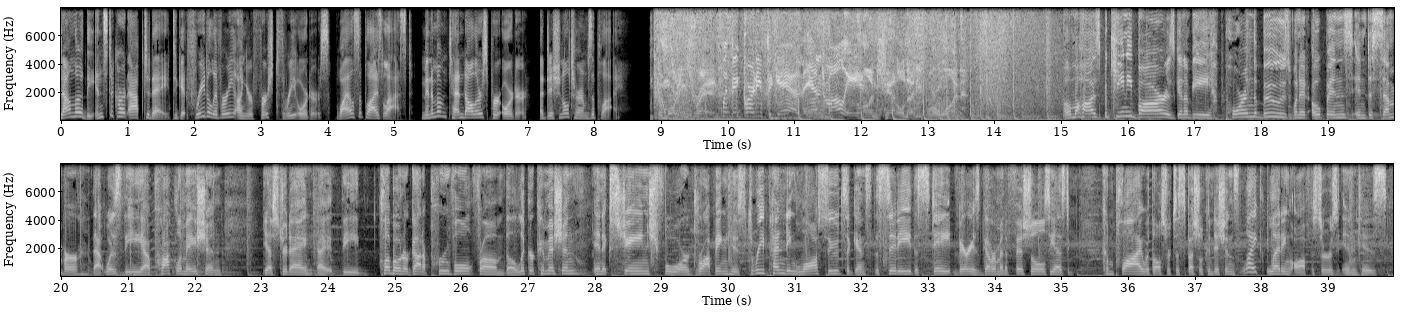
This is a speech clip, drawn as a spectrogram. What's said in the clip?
Download the Instacart app today to get free delivery on your first three orders while supplies last. Minimum $10 per order. Additional terms apply. The morning trend With Big Party began and Molly. on channel 94.1. Omaha's Bikini Bar is going to be pouring the booze when it opens in December. That was the uh, proclamation yesterday. Uh, the club owner got approval from the Liquor Commission in exchange for dropping his three pending lawsuits against the city, the state, various government officials. He has to comply with all sorts of special conditions, like letting officers in his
